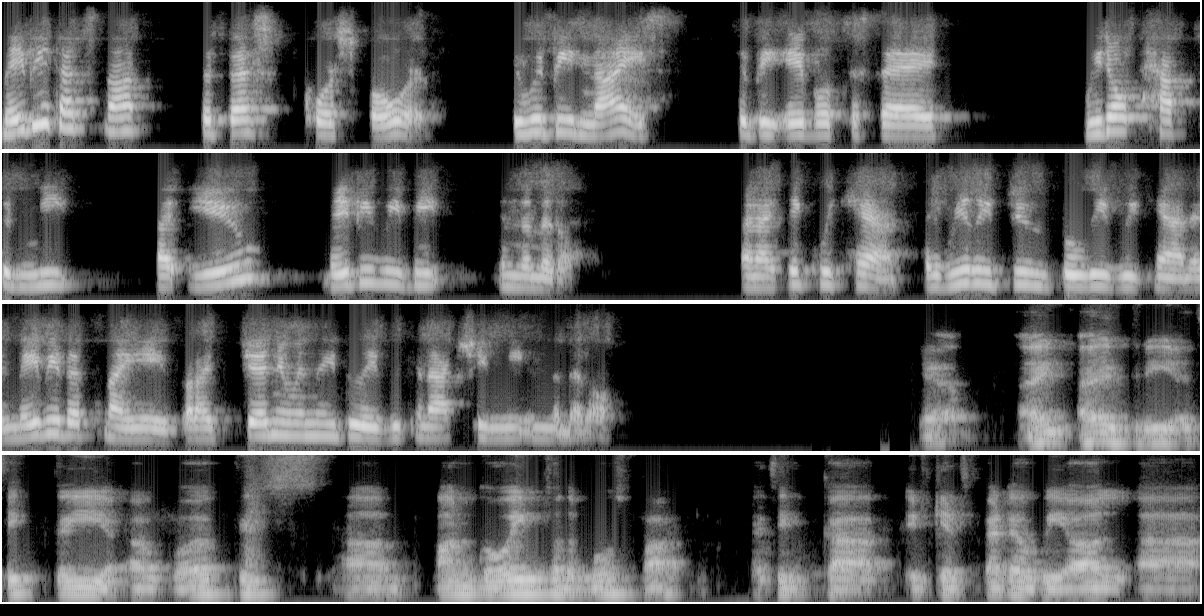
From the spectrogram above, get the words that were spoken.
maybe that's not the best course forward. It would be nice to be able to say, we don't have to meet at you. Maybe we meet in the middle. And I think we can. I really do believe we can. And maybe that's naive, but I genuinely believe we can actually meet in the middle. Yeah, I, I agree. I think the uh, work is uh, ongoing for the most part. I think uh, it gets better. We all, uh,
